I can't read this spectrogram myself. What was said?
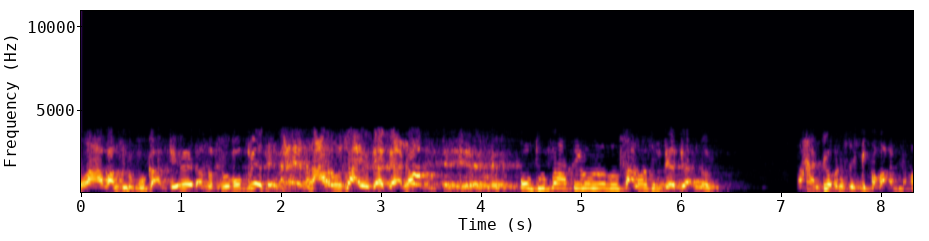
Lawang buka dhewe tak mlebu mobil. Tak rusak ya dadakno. Wong bupati rusak ora sing dadakno. Tanduk harus gawano.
